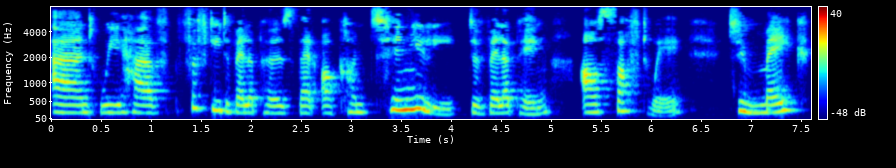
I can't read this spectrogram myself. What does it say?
and we have 50 developers that are continually developing our software to make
